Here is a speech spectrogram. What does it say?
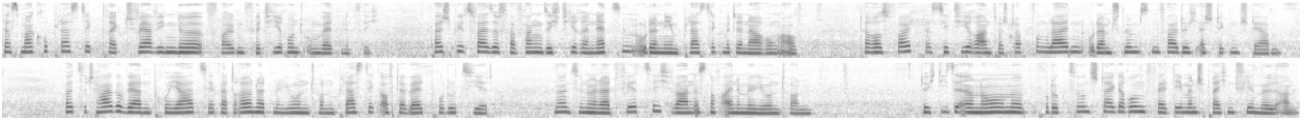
Das Makroplastik trägt schwerwiegende Folgen für Tiere und Umwelt mit sich. Beispielsweise verfangen sich Tiere in Netzen oder nehmen Plastik mit der Nahrung auf. Daraus folgt, dass die Tiere an Verstopfung leiden oder im schlimmsten Fall durch Ersticken sterben. Heutzutage werden pro Jahr ca. 300 Millionen Tonnen Plastik auf der Welt produziert. 1940 waren es noch eine Million Tonnen. Durch diese enorme Produktionssteigerung fällt dementsprechend viel Müll an.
